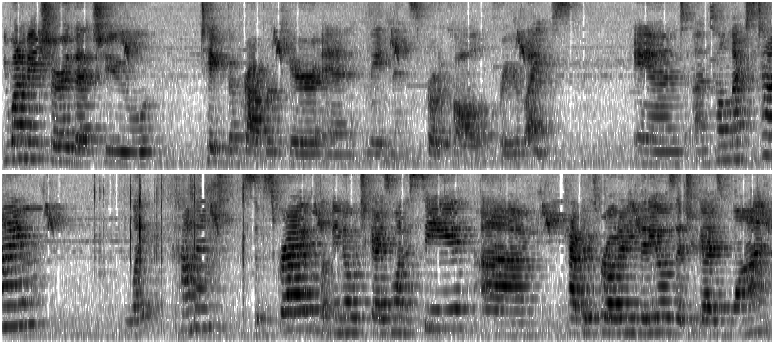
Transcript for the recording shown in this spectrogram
you want to make sure that you take the proper care and maintenance protocol for your bikes. And until next time, like, comment, subscribe, let me know what you guys want to see. Um, happy to throw out any videos that you guys want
